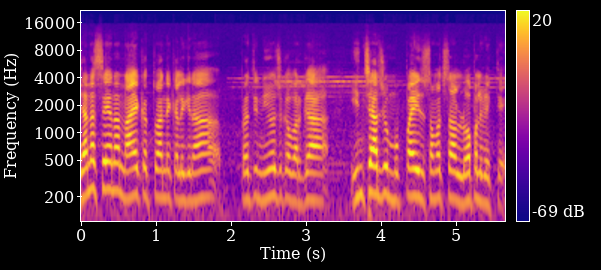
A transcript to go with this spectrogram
జనసేన నాయకత్వాన్ని కలిగిన ప్రతి నియోజకవర్గ ఇన్ఛార్జు ముప్పై ఐదు సంవత్సరాల లోపల వ్యక్తే.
